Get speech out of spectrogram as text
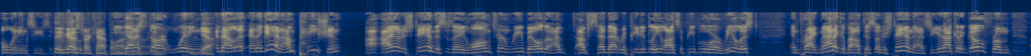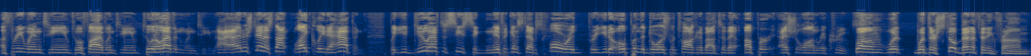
a winning season. They've If gotta start capitalizing You got to start winning. Yeah. And now, and again, I'm patient. I, I understand this is a long term rebuild, and I'm, I've said that repeatedly. Lots of people who are realist and pragmatic about this understand that. So you're not going to go from a three win team to a five win team to an 11 win team. I, I understand it's not likely to happen, but you do have to see significant steps forward for you to open the doors we're talking about to the upper echelon recruits. Well, and what what they're still benefiting from,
